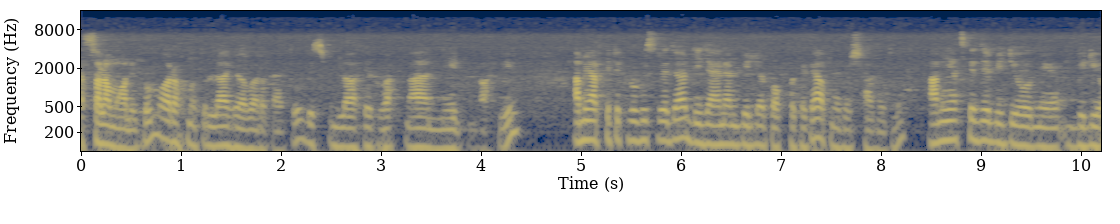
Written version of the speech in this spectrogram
আসসালামু আলাইকুম ওরহমতুল্লাহ বারকাত বিসমুল্লাহির রহমান রাহিম। আমি architect Rubis Reza, design and builder পক্ষ থেকে আপনাদের স্বাগত। আমি আজকে যে ভিডিও নিয়ে ভিডিও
